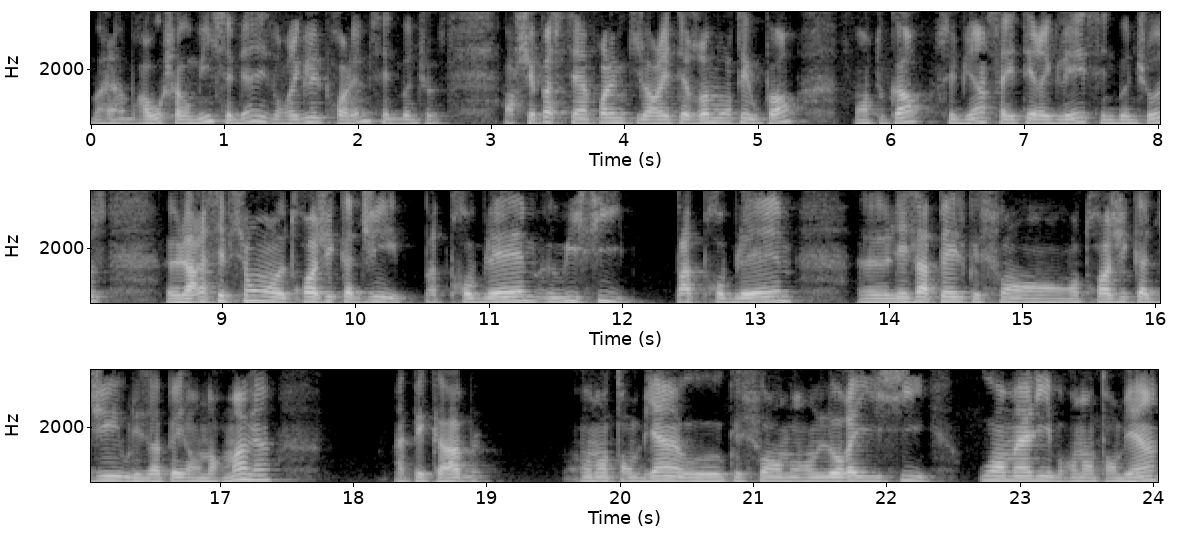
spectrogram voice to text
Voilà, bravo Xiaomi, c'est bien, ils ont réglé le problème, c'est une bonne chose. Alors, je sais pas si c'est un problème qui leur a été remonté ou pas, mais en tout cas, c'est bien, ça a été réglé, c'est une bonne chose. Euh, la réception 3G, euh, 4G, pas de problème. Wi-Fi, pas de problème. Euh, les appels, que ce soit en, 3G, 4G ou les appels en normal, hein, impeccable. On entend bien, que ce soit en l'oreille ici ou en main libre, on entend bien.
